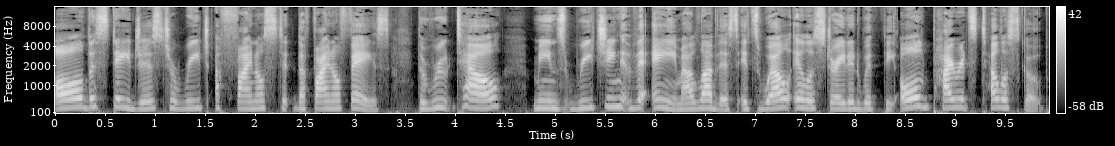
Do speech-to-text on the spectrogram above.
all the stages to reach a final st- the final phase. The root tel means reaching the aim. I love this. It's well illustrated with the old pirate's telescope,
